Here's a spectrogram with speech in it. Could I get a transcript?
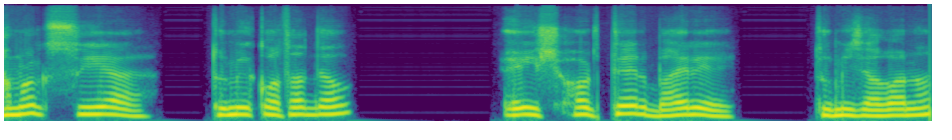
আমাকে সুইয়া তুমি কথা দাও। এই শর্তের বাইরে তুমি যাবা না।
